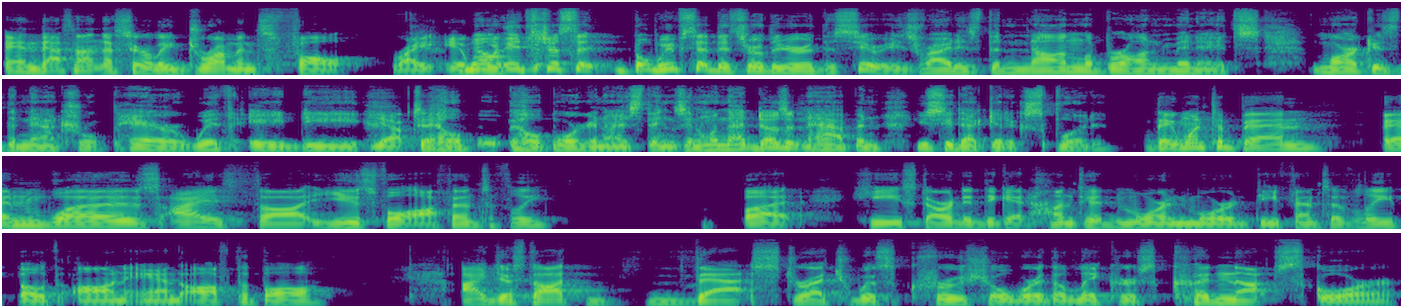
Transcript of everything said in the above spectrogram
And that's not necessarily Drummond's fault, right? It no, was, it's just that, but we've said this earlier in the series, right? Is the non-LeBron minutes, Mark is the natural pair with AD yep. to help help organize things. And when that doesn't happen, you see that get exploited. They went to Ben. Ben was, I thought, useful offensively, but he started to get hunted more and more defensively, both on and off the ball. I just thought that stretch was crucial where the Lakers could not score.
